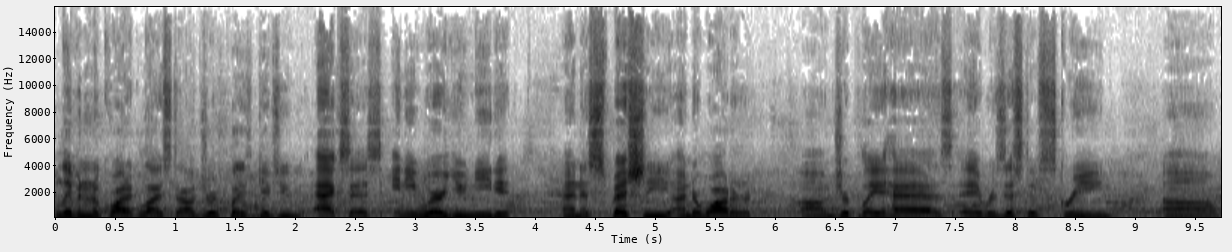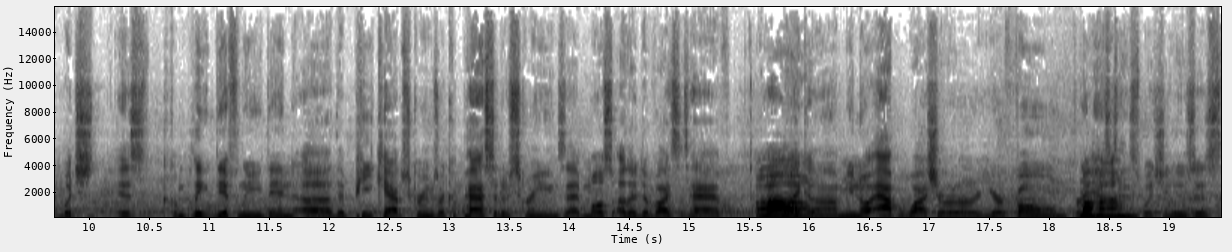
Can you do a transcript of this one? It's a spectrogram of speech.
living an aquatic lifestyle. Drip Place gives you access anywhere you need it, and especially underwater. Um, Drip Play has a resistive screen, um, which is completely differently than uh, the PCAP screens or capacitive screens that most other devices have, Oh. like um, you know Apple Watch or your phone, for Uh-huh. instance, which uses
